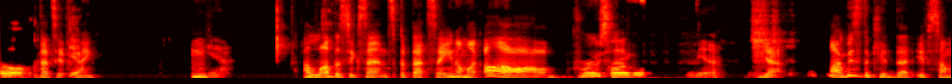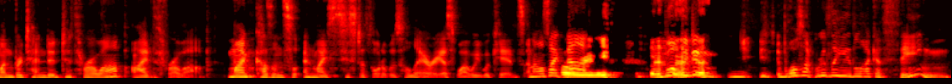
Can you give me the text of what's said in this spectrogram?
Oh, that's it for yeah. me. Mm. Yeah. I love The Sixth Sense, but that scene, I'm like, oh, gruesome. Yeah. Yeah. I was the kid that if someone pretended to throw up, I'd throw up. My cousins and my sister thought it was hilarious while we were kids, and I was like, "No, oh, nah. really? well, we didn't. It wasn't really like a thing,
